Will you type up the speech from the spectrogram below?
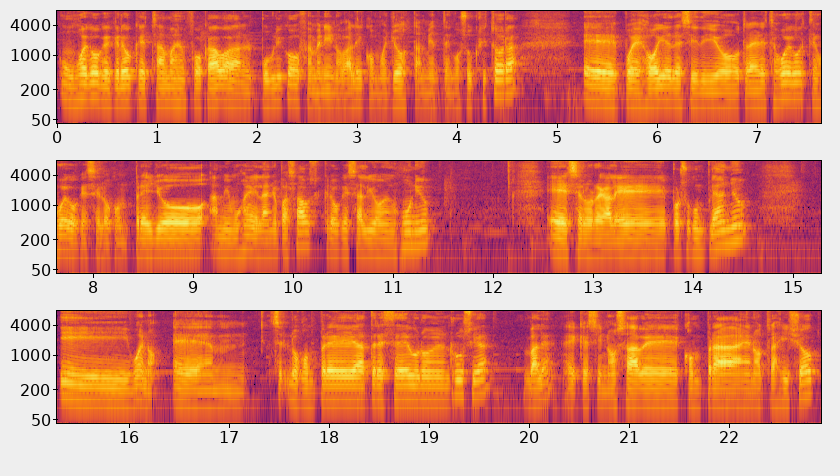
un juego que creo que está más enfocado al público femenino, ¿vale? como yo también tengo suscriptora, eh, pues hoy he decidido traer este juego, este juego que se lo compré yo a mi mujer el año pasado, creo que salió en junio, eh, se lo regalé por su cumpleaños y bueno, em, lo compré a 13 euros en Rusia, ¿vale? Eh, que si no sabes comprar en otras eShop,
